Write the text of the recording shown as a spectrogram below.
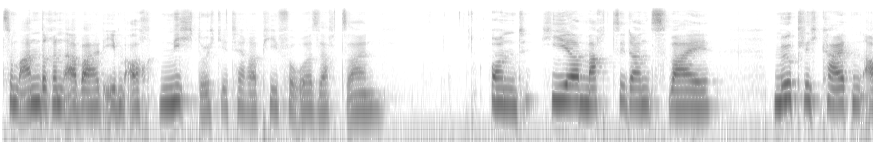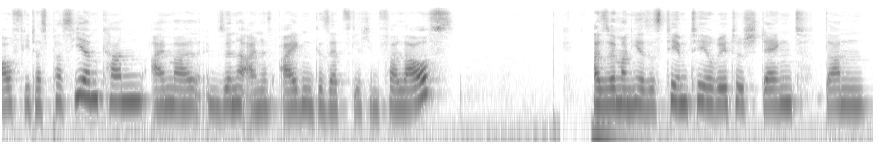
zum anderen aber halt eben auch nicht durch die Therapie verursacht sein. Und hier macht sie dann zwei Möglichkeiten auf, wie das passieren kann. Einmal im Sinne eines eigengesetzlichen Verlaufs. Also wenn man hier systemtheoretisch denkt, dann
